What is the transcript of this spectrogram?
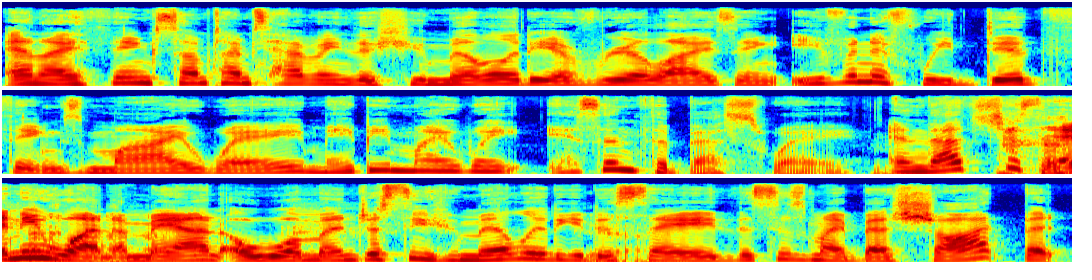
And I think sometimes having the humility of realizing, even if we did things my way, maybe my way isn't the best way. And that's just anyone, a man, a woman, just the humility yeah. to say, this is my best shot, but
